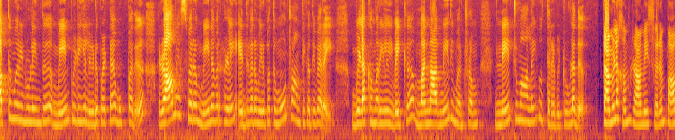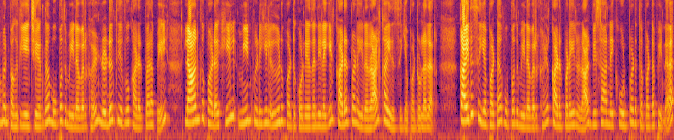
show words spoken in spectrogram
அத்துமீறி நுழைந்து மீன்பிடியில் ஈடுபட்ட முப்பது ராமேஸ்வரம் மீனவர்களை எதிர்வரும் இருபத்தி மூன்றாம் திகதி வரை விளக்கமறியலில் வைக்க மன்னார் நீதிமன்றம் நேற்று மாலை உத்தரவிட்டுள்ளது. தமிழகம் ராமேஸ்வரம் பாம்பன் பகுதியைச் சேர்ந்த முப்பது மீனவர்கள் நெடுந்தீவு கடற்பரப்பில் நான்கு படகில் மீன்பிடியில் ஈடுபட்டுக் கொண்டிருந்த நிலையில் கடற்படையினரால் கைது செய்யப்பட்டுள்ளனர். கைது செய்யப்பட்ட முப்பது மீனவர்கள் கடற்படையினரால் விசாரணைக்கு உட்படுத்தப்பட்ட பின்னர்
